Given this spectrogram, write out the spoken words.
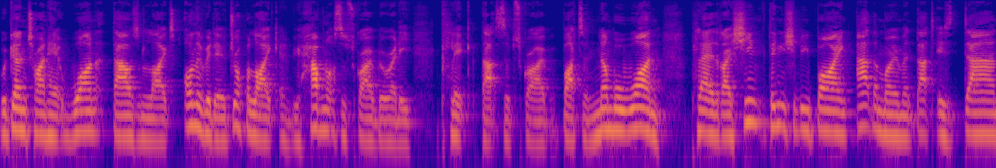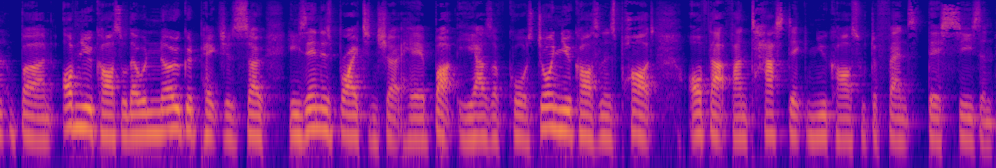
we're going to try and hit 1,000 likes on the video. Drop a like, and if you have not subscribed already, click that subscribe button. Number one player that I think you should be buying at the moment that is Dan Burn of Newcastle. There were no good pictures, so he's in his Brighton shirt here, but he has, of course, joined Newcastle as part of that fantastic Newcastle defence this season.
